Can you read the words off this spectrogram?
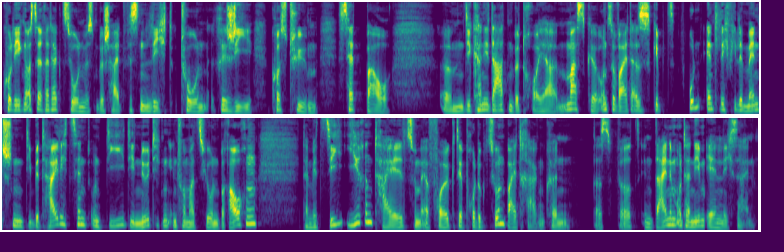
Kollegen aus der Redaktion müssen Bescheid wissen. Licht, Ton, Regie, Kostüm, Setbau ähm, die Kandidatenbetreuer, Maske und so weiter. Also es gibt unendlich viele Menschen, die beteiligt sind und die die nötigen Informationen brauchen, damit sie ihren Teil zum Erfolg der Produktion beitragen können. Das wird in deinem Unternehmen ähnlich sein.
